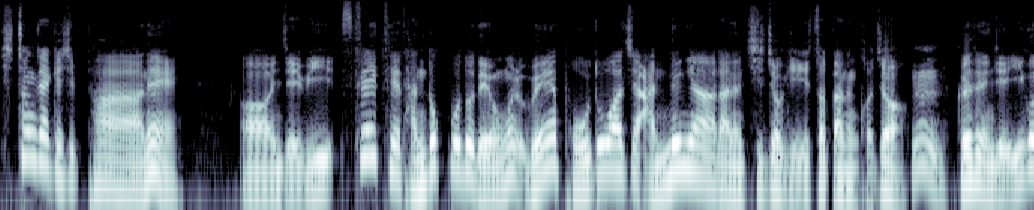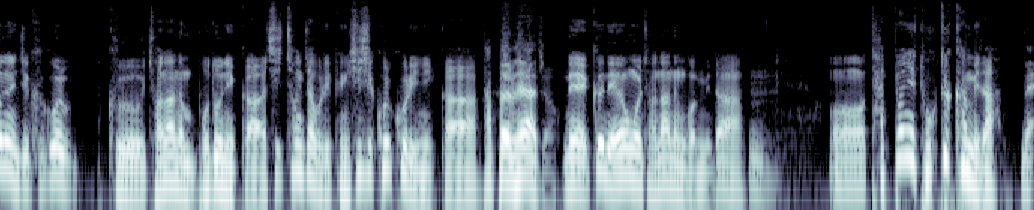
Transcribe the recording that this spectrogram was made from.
시청자 게시판에 어 이제 위 스트레이트의 단독 보도 내용을 왜 보도하지 않느냐라는 지적이 있었다는 거죠. 음. 그래서 이제 이거는 이제 그걸 그 전하는 보도니까 시청자 브리핑 시시콜콜이니까 답변을 해야죠. 네, 그 내용을 전하는 겁니다. 음. 어, 답변이 독특합니다. 네.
